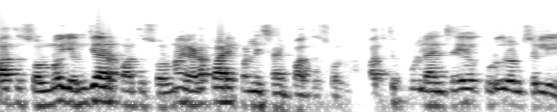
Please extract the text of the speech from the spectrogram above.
பார்த்து சொல்லணும் எம்ஜிஆர் பார்த்து சொல்லணும் எடப்பாடி பழனிசாமி பார்த்து சொல்லணும். பத்து புள்ளி அஞ்சு கொடுக்குறோம்னு சொல்லி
